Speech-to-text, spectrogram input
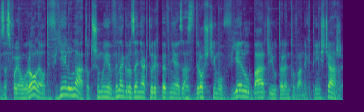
Za swoją rolę od wielu lat otrzymuje wynagrodzenia, których pewnie zazdrości mu wielu bardziej utalentowanych pięściarzy.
